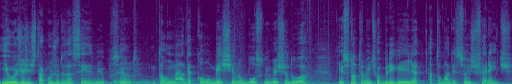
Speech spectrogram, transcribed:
E hoje a gente está com juros a 6,5%. Uhum. Então, nada como mexer no bolso do investidor isso naturalmente obriga ele a, a tomar decisões diferentes.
